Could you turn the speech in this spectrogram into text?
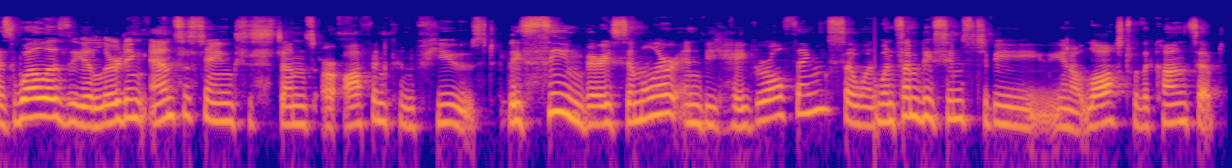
as well as the alerting and sustaining systems are often confused. They seem very similar in behavioral things. So when, when somebody seems to be you know, lost with a concept,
